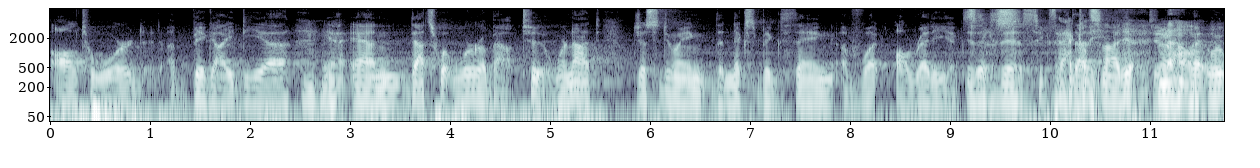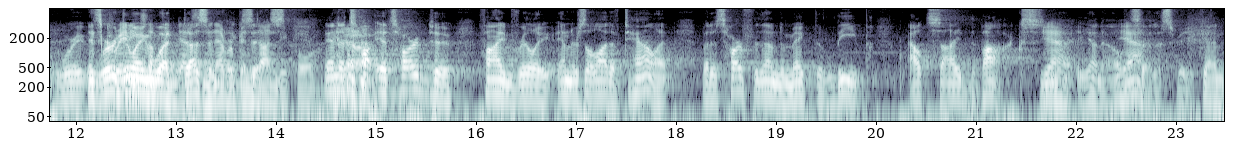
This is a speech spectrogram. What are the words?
all toward a big idea, mm-hmm. and, and that's what we're about too. We're not just doing the next big thing of what already exists. exists, exactly. That's not it. No. We're, we're, we're doing what doesn't never been done before. And it's, hard, it's hard to find really, and there's a lot of talent, but it's hard for them to make the leap outside the box. Yeah. You know, Yeah. so to speak. And,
